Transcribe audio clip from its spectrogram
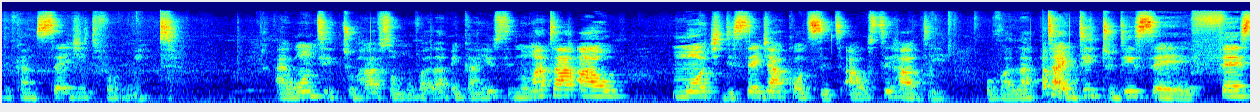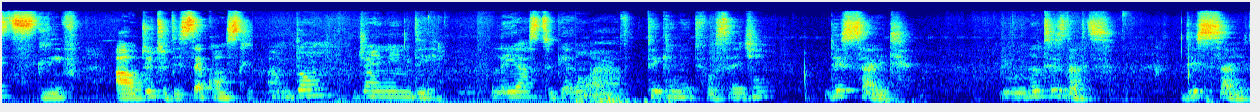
they can serge it for me. I want it to have some overlapping. Can you see? No matter how much the serger cuts it, I will still have the overlap what i did to this uh, first sleeve i'll do to the second sleeve i'm done joining the layers together i have taken it for serging this side you will notice that this side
